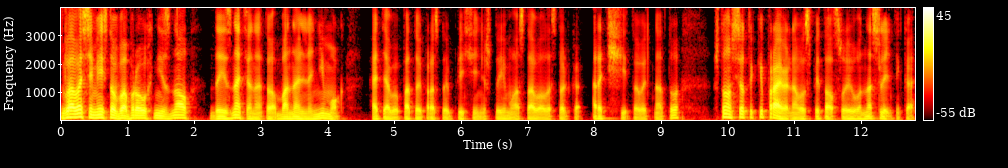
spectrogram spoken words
Глава семейства Бобровых не знал, да и знать он этого банально не мог, хотя бы по той простой причине, что ему оставалось только рассчитывать на то, что он все-таки правильно воспитал своего наследника,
